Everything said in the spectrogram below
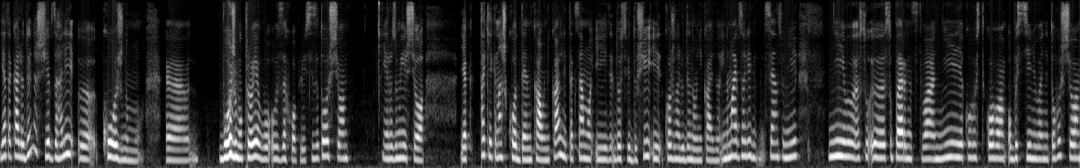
я така людина, що я взагалі е, кожному е, Божому прояву захоплююсь. Із-за того, що я розумію, що як, так як наш код ДНК унікальний, так само і досвід душі, і кожна людина унікальна. І немає взагалі сенсу ні ні е, е, суперництва, ні якогось такого обесцінювання, того, що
